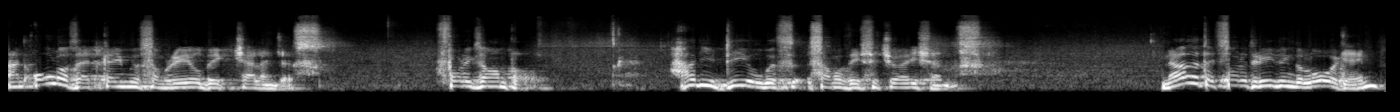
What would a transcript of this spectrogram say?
And all of that came with some real big challenges. For example, how do you deal with some of these situations? Now that they started reading the law again,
